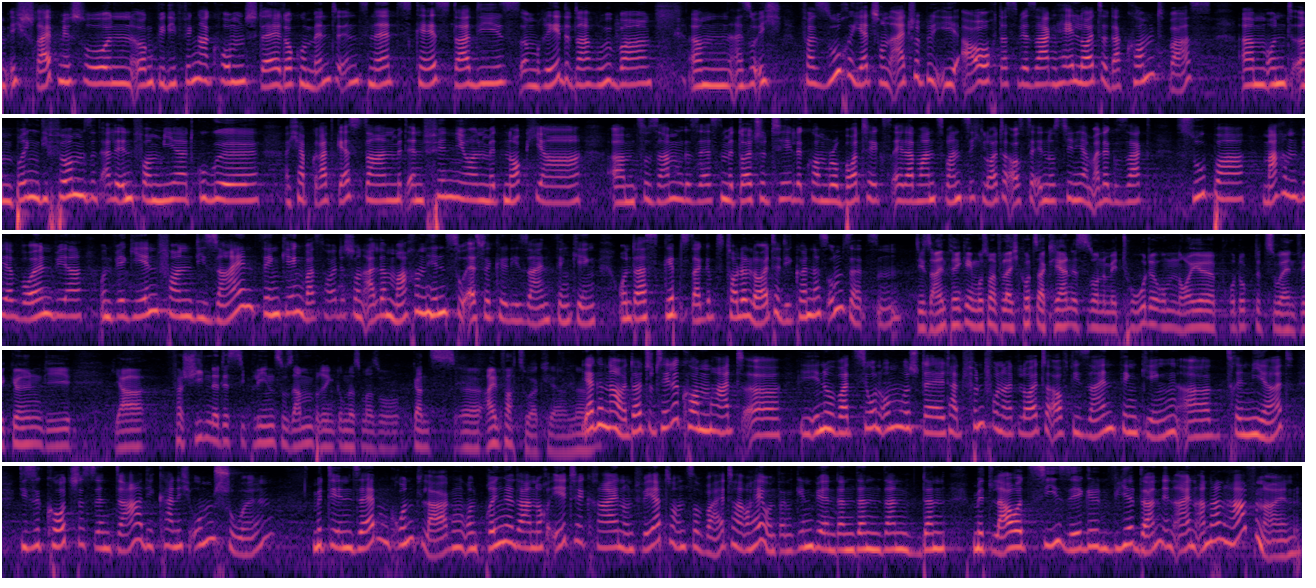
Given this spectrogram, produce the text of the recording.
ich schreibe mir schon irgendwie die Finger krumm, stelle Dokumente ins Netz, Case Studies, ähm, rede darüber. Ähm, also ich versuche jetzt schon IEEE auch, dass wir sagen, hey Leute, da kommt was. Ähm, und ähm, bringen, die Firmen sind alle informiert, Google, ich habe gerade gestern mit Infineon, mit Nokia ähm, zusammengesessen, mit Deutsche Telekom, Robotics, ey, da waren 20 Leute aus der Industrie, die haben alle gesagt, super, machen wir, wollen wir. Und wir gehen von Design Thinking, was heute schon alle machen, hin zu Ethical Design Thinking und das gibt's, da gibt's tolle Leute, die können das umsetzen. Design Thinking muss man vielleicht kurz erklären, ist so eine Methode, um neue Produkte zu entwickeln, die ja verschiedene Disziplinen zusammenbringt, um das mal so ganz äh, einfach zu erklären. Ne? Ja, genau. Deutsche Telekom hat äh, die Innovation umgestellt, hat 500 Leute auf Design Thinking äh, trainiert. Diese Coaches sind da, die kann ich umschulen mit denselben Grundlagen und bringe da noch Ethik rein und Werte und so weiter. Oh, hey, und dann gehen wir dann, dann, dann, dann mit Lao Tzu segeln wir dann in einen anderen Hafen ein.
